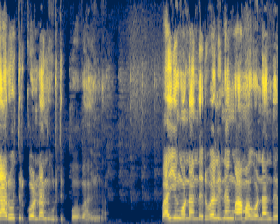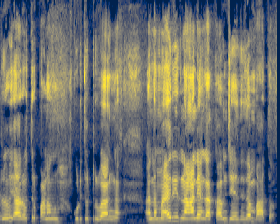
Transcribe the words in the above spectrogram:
யாரோ ஒருத்தர் கொண்டாந்து கொடுத்துட்டு போவாங்க. பையன் கொண்டாந்துருவா இல்லைன்னா எங்கள் மாமா கொண்டாந்துரு யாரோ ஒருத்தர் பணம் கொடுத்துட்ருவாங்க அந்த மாதிரி நானும் எங்கள் அக்காவும் சேர்ந்து தான் பார்த்தோம்.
